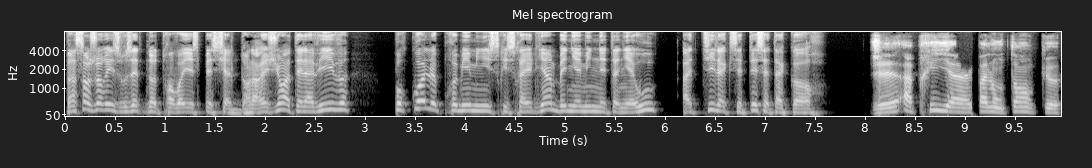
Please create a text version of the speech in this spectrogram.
Vincent Joris, vous êtes notre envoyé spécial dans la région, à Tel Aviv. Pourquoi le Premier ministre israélien Benjamin Netanyahou a-t-il accepté cet accord? J'ai appris il y a pas longtemps que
